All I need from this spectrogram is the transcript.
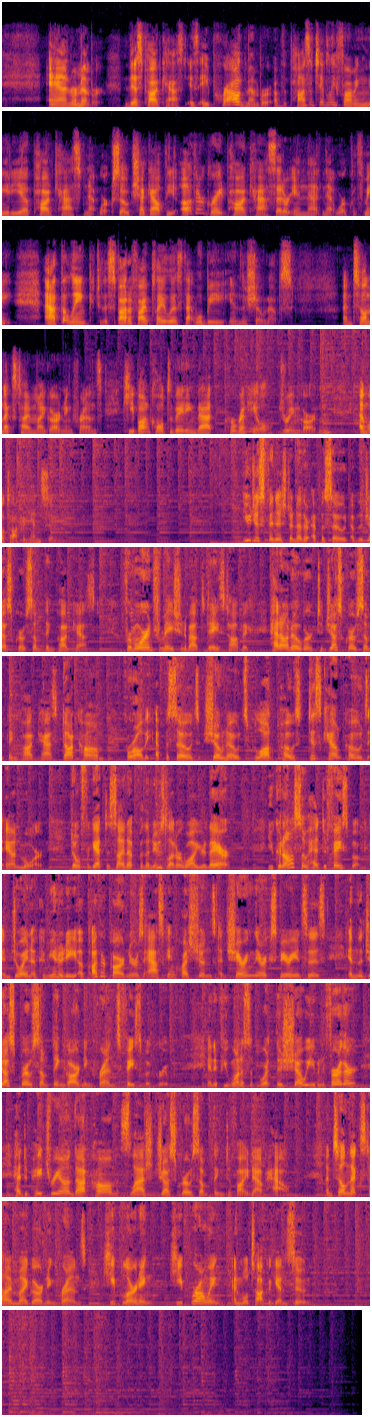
And remember, this podcast is a proud member of the Positively Farming Media Podcast Network. So check out the other great podcasts that are in that network with me at the link to the Spotify playlist that will be in the show notes. Until next time, my gardening friends, keep on cultivating that perennial dream garden, and we'll talk again soon. You just finished another episode of the Just Grow Something podcast. For more information about today's topic, head on over to justgrowsomethingpodcast.com for all the episodes, show notes, blog posts, discount codes, and more. Don't forget to sign up for the newsletter while you're there. You can also head to Facebook and join a community of other gardeners asking questions and sharing their experiences in the Just Grow Something Gardening Friends Facebook group. And if you want to support this show even further, head to patreon.com slash justgrowsomething to find out how. Until next time, my gardening friends, keep learning, keep growing, and we'll talk again soon.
